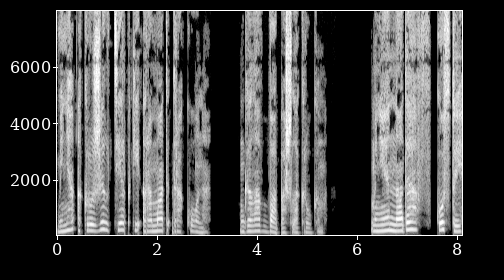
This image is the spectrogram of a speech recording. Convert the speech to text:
Меня окружил терпкий аромат дракона. Голова пошла кругом. «Мне надо в кусты».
